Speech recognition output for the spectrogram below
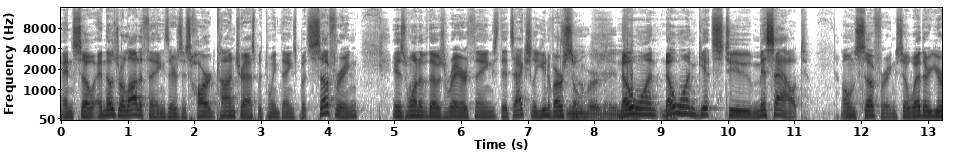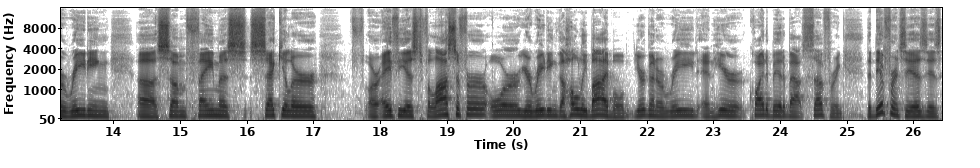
and so and those are a lot of things there's this hard contrast between things but suffering is one of those rare things that's actually universal. universal. No one, no one gets to miss out on suffering. So whether you're reading uh, some famous secular or atheist philosopher or you're reading the Holy Bible, you're going to read and hear quite a bit about suffering. The difference is is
